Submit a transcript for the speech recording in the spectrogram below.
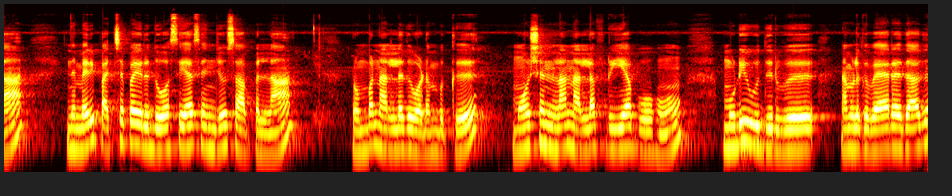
தான். இந்தமாரி பச்சை பயிறு தோசையாக செஞ்சும் சாப்பிட்லாம். ரொம்ப நல்லது உடம்புக்கு. மோஷன்லாம் நல்லா ஃப்ரீயாக போகும். முடி உதிர்வு நம்மளுக்கு வேறு ஏதாவது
